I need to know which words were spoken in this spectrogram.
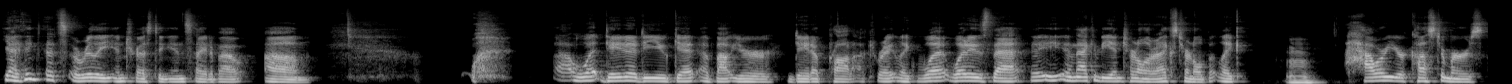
Yeah, I think that's a really interesting insight about. Um, uh, what data do you get about your data product right? Like what what is that? And that can be internal or external but like mm. how are your customers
